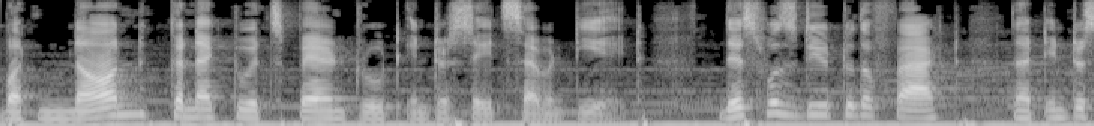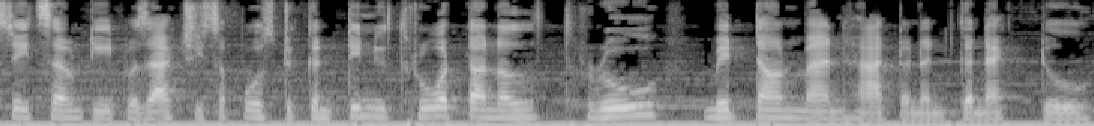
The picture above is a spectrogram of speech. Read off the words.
but none connect to its parent route interstate 78 this was due to the fact that interstate 78 was actually supposed to continue through a tunnel through midtown manhattan and connect to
